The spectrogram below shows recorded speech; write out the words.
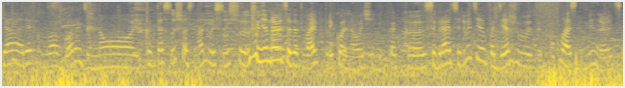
я редко бываю в городе, но когда слышу, останавливаюсь, слушаю. Мне нравится этот вайб, прикольно очень. Как э, собираются люди, поддерживают их. Ну, классно, мне нравится.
